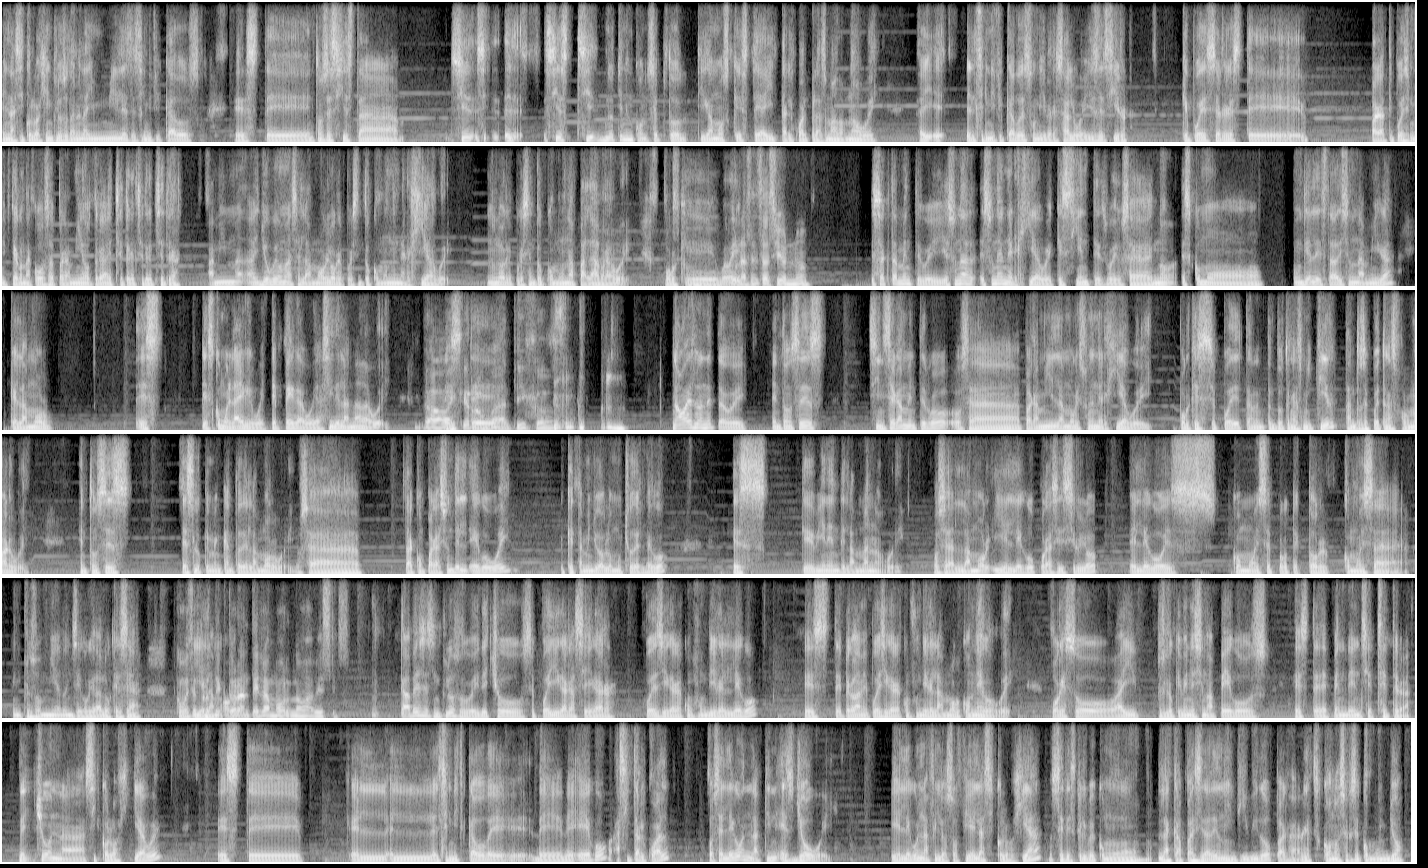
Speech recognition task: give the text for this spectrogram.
En la psicología incluso también hay miles de significados. Este, entonces sí está, sí, sí, eh, sí es, sí no tiene un concepto, digamos, que esté ahí tal cual plasmado, no, güey. Eh, El significado es universal, güey. Es decir, que puede ser este, para ti puede significar una cosa, para mí otra, etcétera, etcétera, etcétera. A mí yo veo más el amor, lo represento como una energía, güey. No lo represento como una palabra, güey. Porque, como güey, una sensación, ¿no? exactamente, güey. Es una, es una energía, güey, que sientes, güey. O sea, no, es como un día le estaba diciendo a una amiga que el amor es, es como el aire, güey. Te pega, güey, así de la nada, güey. Ay, Este- qué romántico. No, es la neta, güey. Entonces, sinceramente, bro, o sea, para mí el amor es una energía, güey, porque se puede tan- tanto transmitir, tanto se puede transformar, güey. Entonces, es lo que me encanta del amor, güey. O sea, la comparación del ego, güey, que también yo hablo mucho del ego, es que vienen de la mano, güey. O sea, el amor y el ego, por así decirlo, el ego es como ese protector, como esa incluso miedo, inseguridad, lo que sea. Como ese el protector ante el amor, ¿no? A veces. A veces incluso, güey. De hecho, se puede llegar a cegar. Puedes llegar a confundir el ego. Este, perdóname, puedes llegar a confundir el amor con ego, güey. Por eso hay pues lo que viene siendo apegos, este, dependencia, etcétera. De hecho, en la psicología, güey, este, el, el- el significado de, de- de ego, así tal cual. O sea, el ego en latín es yo, güey. Y el ego en la filosofía y la psicología se describe como la capacidad de un individuo para reconocerse como un yo.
